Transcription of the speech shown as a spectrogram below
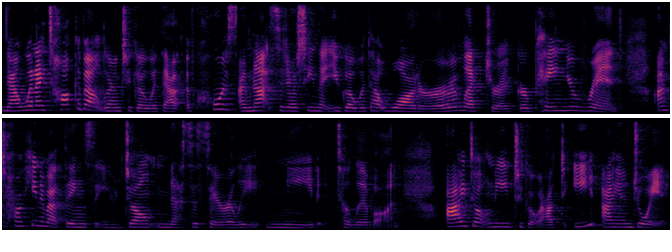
Now, when I talk about learn to go without, of course, I'm not suggesting that you go without water or electric or paying your rent. I'm talking about things that you don't necessarily need to live on. I don't need to go out to eat, I enjoy it.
